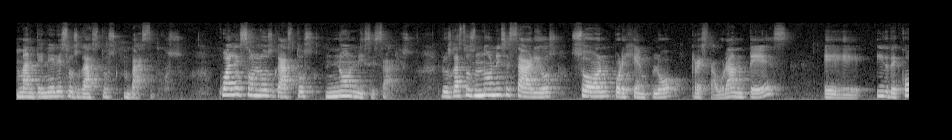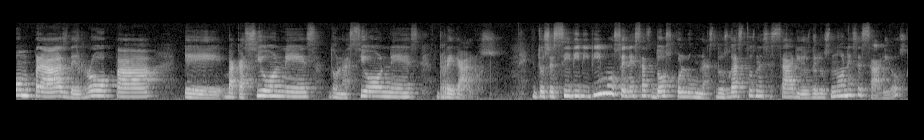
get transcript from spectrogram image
mantener esos gastos básicos. ¿Cuáles son los gastos no necesarios? Los gastos no necesarios son, por ejemplo, restaurantes, eh, ir de compras, de ropa, eh, vacaciones, donaciones, regalos. Entonces, si dividimos en esas dos columnas los gastos necesarios de los no necesarios,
